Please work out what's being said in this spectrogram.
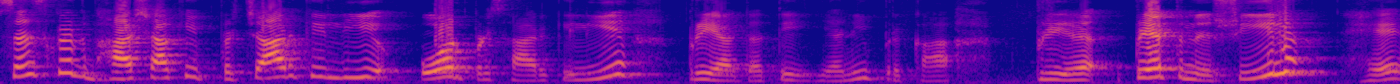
संस्कृत भाषा के प्रचार के लिए और प्रसार के लिए प्रयतते यानी प्रयत्नशील है।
